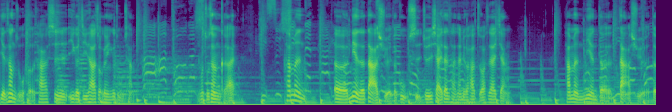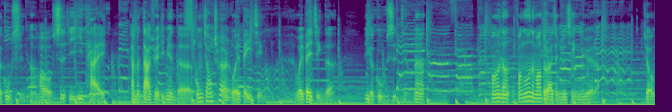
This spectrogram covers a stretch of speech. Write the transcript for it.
演唱组合，它是一个吉他手跟一个主唱，我主唱很可爱，他们呃念的大学的故事，就是下一站茶山流，它主要是在讲他们念的大学的故事，然后是以一台他们大学里面的公交车为背景，为背景的一个故事，这样那。房东的房东的猫对我来讲就是轻音乐了，就，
